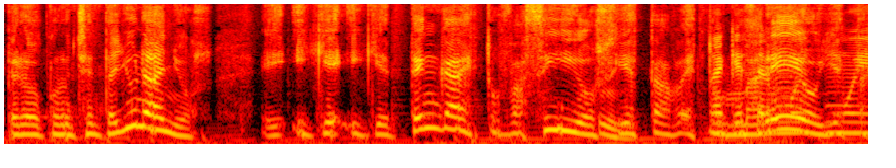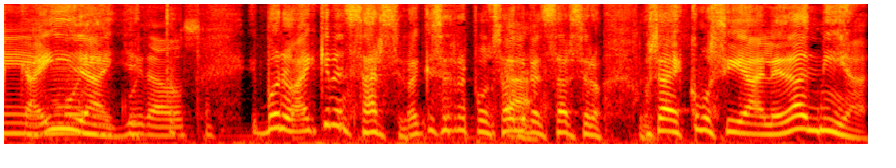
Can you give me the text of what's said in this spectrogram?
pero con 81 años... eh, Y que, y que tenga estos vacíos y estas, estos Hay que ser mareos muy- y muy- estas caídas muy y cuidadoso. bueno, hay que pensárselo, hay que ser responsable Ah. de pensárselo. O sea, es como si a la edad mía,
